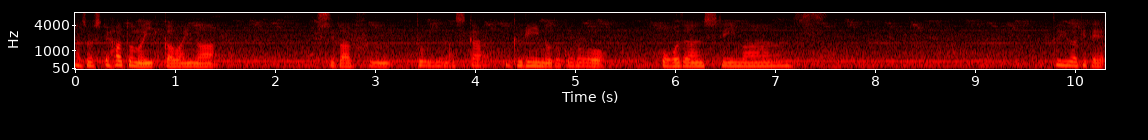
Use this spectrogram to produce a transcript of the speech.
あそして鳩の一家は今芝生といいますかグリーンのところを横断しています。というわけで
